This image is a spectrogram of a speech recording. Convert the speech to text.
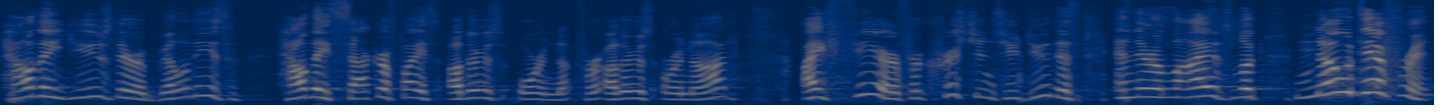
how they use their abilities, how they sacrifice others or not, for others or not. I fear for Christians who do this and their lives look no different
